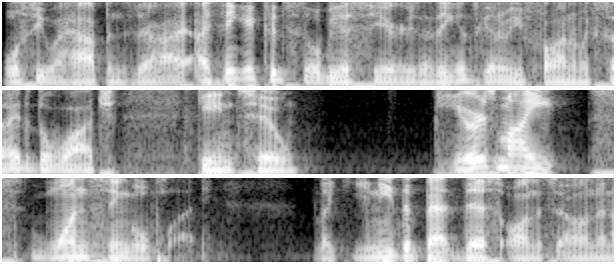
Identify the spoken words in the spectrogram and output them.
we'll see what happens there. I, I think it could still be a series. I think it's going to be fun. I'm excited to watch game two. Here's my one single play. Like you need to bet this on its own, and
